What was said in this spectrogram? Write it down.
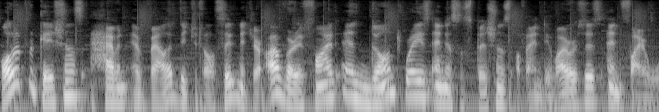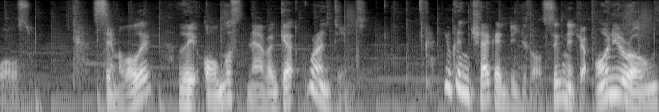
All applications having a valid digital signature are verified and don't raise any suspicions of antiviruses and firewalls. Similarly, they almost never get quarantined. You can check a digital signature on your own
